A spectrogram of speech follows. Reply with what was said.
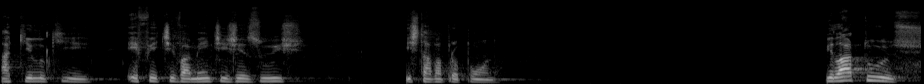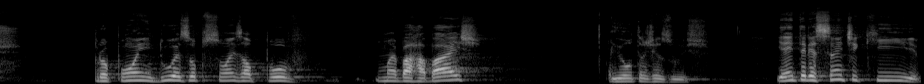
aquilo que efetivamente Jesus estava propondo. Pilatos propõe duas opções ao povo: uma é Barrabás e outra Jesus. E é interessante que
